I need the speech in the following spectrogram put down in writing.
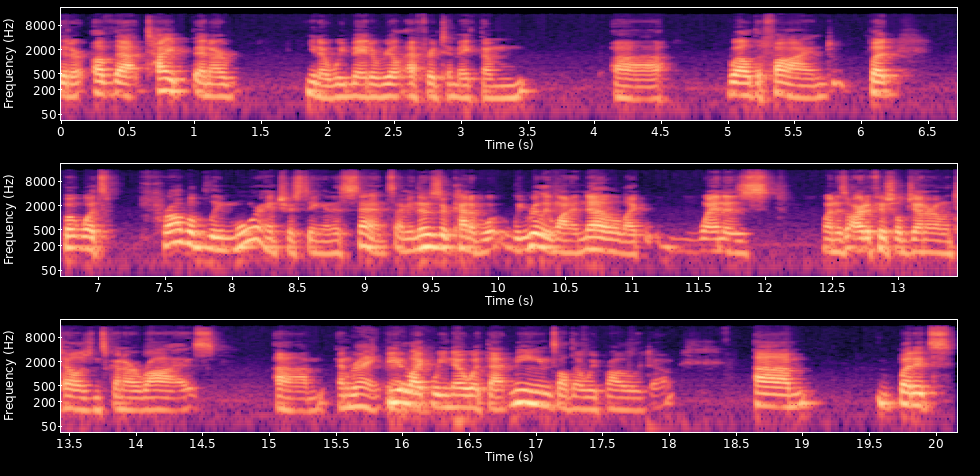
that are of that type and are, you know, we made a real effort to make them uh, well defined. But but what's probably more interesting in a sense, I mean, those are kind of what we really want to know, like when is when is artificial general intelligence going to arise? Um, and right, we feel right, like we know what that means, although we probably don't. Um, but it's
